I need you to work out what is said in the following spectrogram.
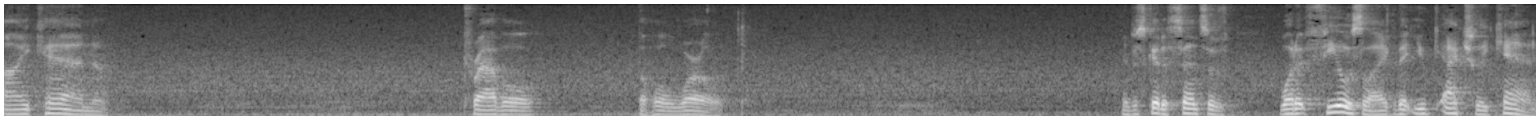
I can travel the whole world. And just get a sense of what it feels like that you actually can.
